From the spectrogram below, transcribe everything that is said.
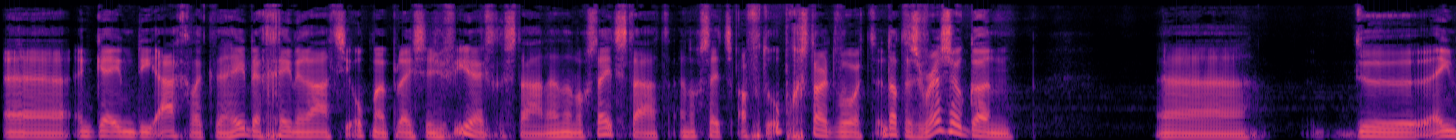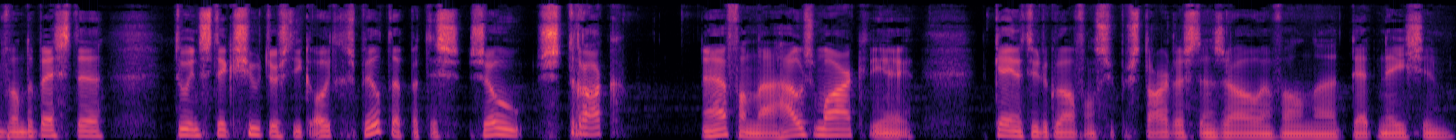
Uh, een game die eigenlijk de hele generatie op mijn PlayStation 4 heeft gestaan. En er nog steeds staat. En nog steeds af en toe opgestart wordt. En dat is Resogun. de, een van de beste twin-stick shooters die ik ooit gespeeld heb. Het is zo strak. Van Housemark. Die ken je natuurlijk wel van Super Stardust en zo. En van uh, Dead Nation.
